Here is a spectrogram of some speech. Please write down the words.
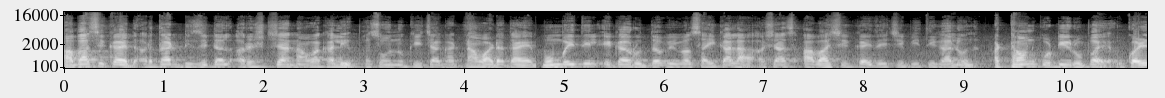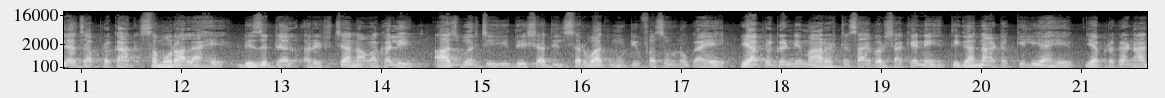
आभासी कैद अर्थात डिजिटल अरेस्टच्या नावाखाली फसवणुकीच्या घटना वाढत आहेत. मुंबईतील एका वृद्ध व्यावसायिकाला अशाच आभासी कैदेची भीती घालून अठ्ठावन्न कोटी रुपये उकळल्याचा प्रकार समोर आला आहे. डिजिटल अरेस्टच्या नावाखाली आजवरची ही देशातील सर्वात मोठी फसवणूक आहे. या प्रकरणी महाराष्ट्र सायबर शाखेने तिघांना अटक केली आहे. या प्रकरणात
